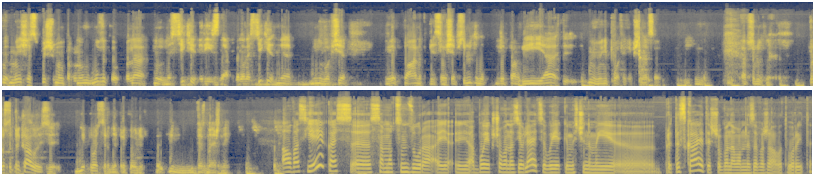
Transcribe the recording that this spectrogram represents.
ми- зараз пишемо про нову музику, вона ну, настільки різна, вона настільки не ну, вообще, не панк, вообще абсолютно не, панк. І я ну, мені пофіг вообще на це. Абсолютно. Просто прикалуюся. Є простір для приколів. Він безмежний. А у вас є якась е, самоцензура? Е, Або якщо вона з'являється, ви якимось чином її е, притискаєте, щоб вона вам не заважала творити?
